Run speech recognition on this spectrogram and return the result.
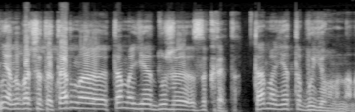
Ні, ну бачите, тема, тема є дуже закрита. Тема є табуйована.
